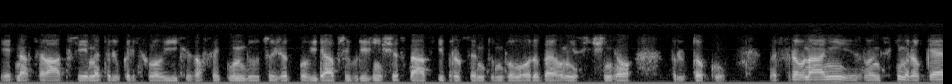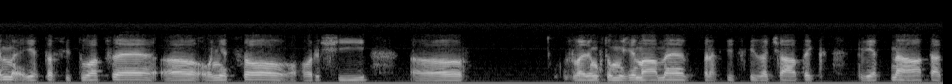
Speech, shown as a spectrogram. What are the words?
1,3 metrů krychlových za sekundu, což odpovídá přibližně 16% dlouhodobého měsíčního průtoku. Ve srovnání s loňským rokem je ta situace uh, o něco horší, uh, vzhledem k tomu, že máme prakticky začátek května, tak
